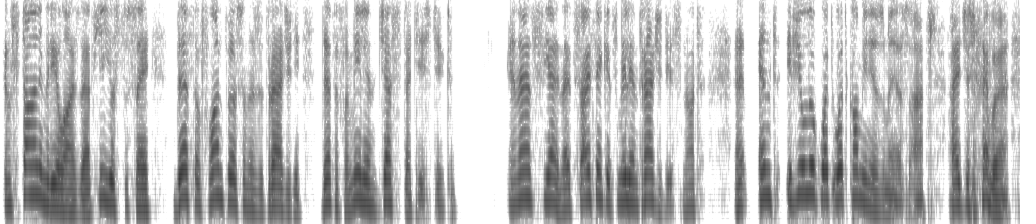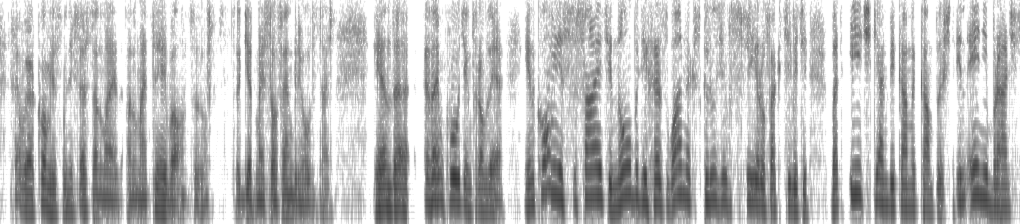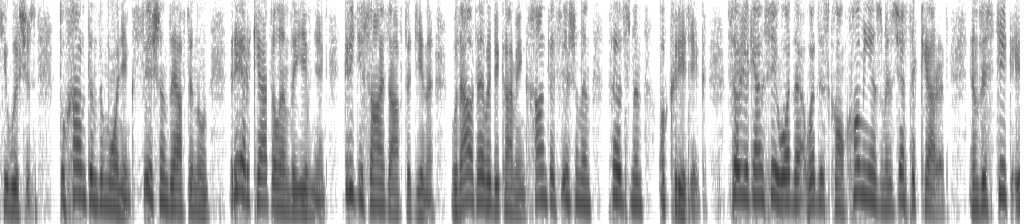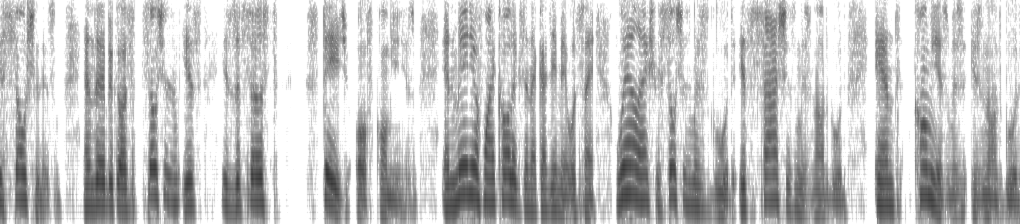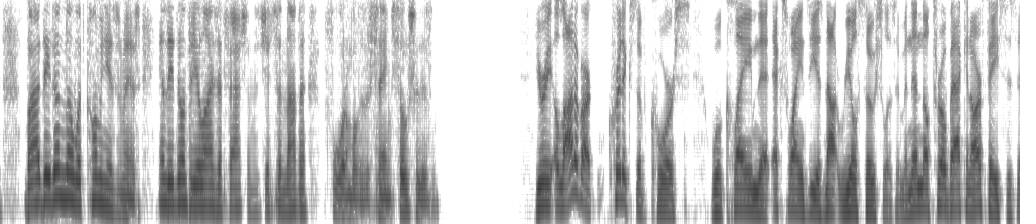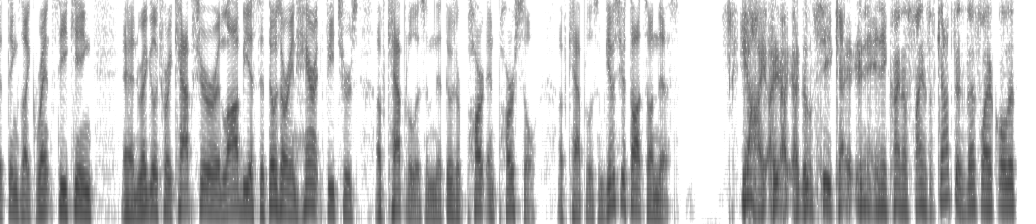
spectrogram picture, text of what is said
and Stalin realized that. He used to say, "Death of one person is a tragedy; death of a million, just statistic." and that's yeah, that's I think it's million tragedies, not. Uh, and if you look what what communism is, uh, I just have a have a communist manifesto on my on my table to to get myself angry all the time. And, uh, and I'm quoting from there. In communist society, nobody has one exclusive sphere of activity, but each can become accomplished in any branch he wishes. To hunt in the morning, fish in the afternoon, rear cattle in the evening, criticize after dinner, without ever becoming hunter, fisherman, herdsman, or critic. So you can see what, the, what is called communism is just a carrot, and the stick is socialism. And uh, because socialism is, is the first stage of communism. And many of my colleagues in academia would say, well, actually, socialism is good, it's fascism is not good, and communism is, is not good. But they don't know what communism is, and they don't realize that fascism is just another form of the same socialism. Yuri, a lot of our critics, of course, will claim that X, Y, and Z is not real socialism. And then they'll throw back in our faces that things like rent seeking and regulatory capture and lobbyists, that those are inherent features of capitalism, that those are part and parcel of capitalism. Give us your thoughts on this. Yeah, I, I, I don't see any, any kind of signs of capitalism. That's why I call it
